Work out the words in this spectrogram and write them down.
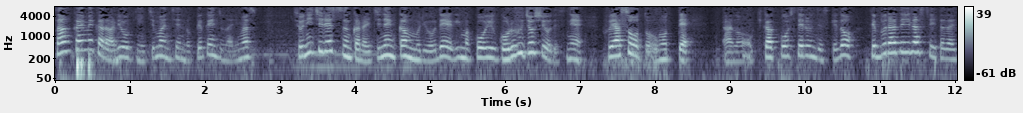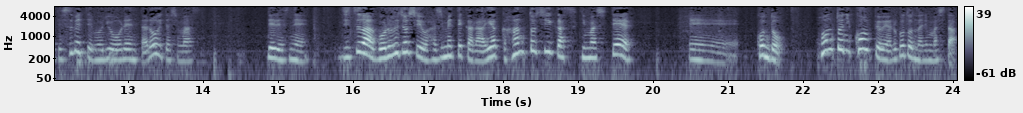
3回目から料金1万2600円となります。初日レッスンから1年間無料で今こういうゴルフ女子をですね増やそうと思ってあの企画をしてるんですけど手ぶらでいらしていただいて全て無料レンタルをいたします。でですね実はゴルフ女子を始めてから約半年が過ぎまして、えー、今度本当にコンペをやることになりました。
